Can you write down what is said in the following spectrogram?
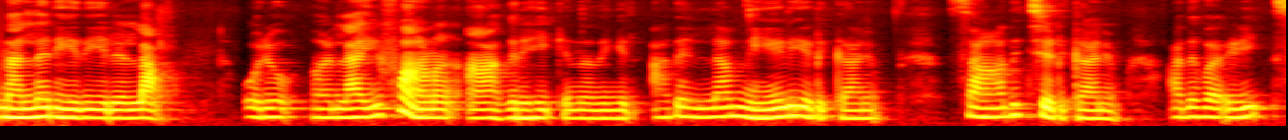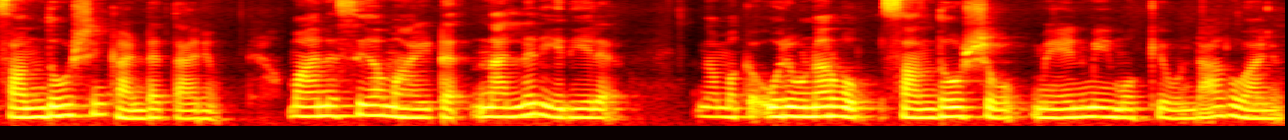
നല്ല രീതിയിലുള്ള ഒരു ലൈഫാണ് ആഗ്രഹിക്കുന്നതെങ്കിൽ അതെല്ലാം നേടിയെടുക്കാനും സാധിച്ചെടുക്കാനും അതുവഴി സന്തോഷം കണ്ടെത്താനും മാനസികമായിട്ട് നല്ല രീതിയിൽ നമുക്ക് ഒരു ഉണർവും സന്തോഷവും മേന്മയും ഒക്കെ ഉണ്ടാകുവാനും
